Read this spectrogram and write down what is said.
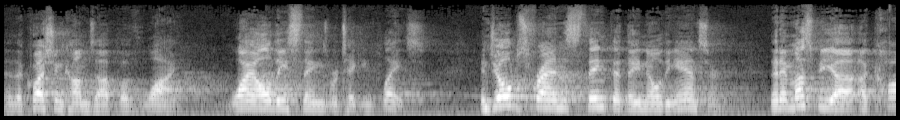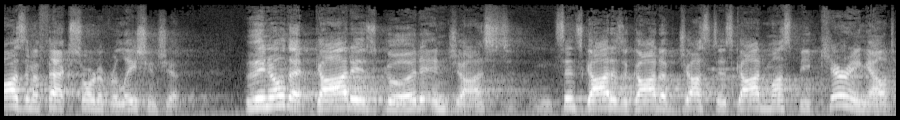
the question comes up of why. Why all these things were taking place. And Job's friends think that they know the answer, that it must be a, a cause and effect sort of relationship. They know that God is good and just. And since God is a God of justice, God must be carrying out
